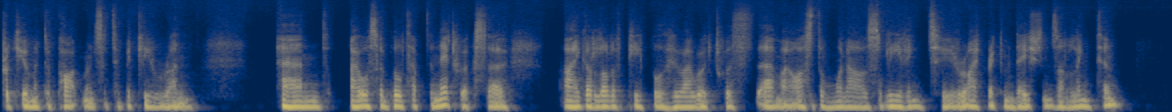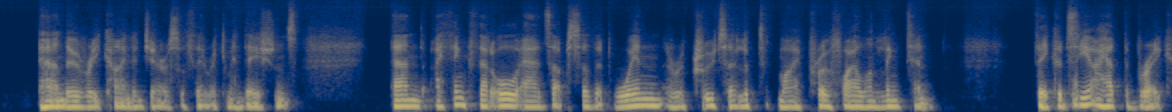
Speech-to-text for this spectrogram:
procurement departments are typically run. And I also built up the network. So I got a lot of people who I worked with. Um, I asked them when I was leaving to write recommendations on LinkedIn, and they were very kind and generous with their recommendations. And I think that all adds up so that when a recruiter looked at my profile on LinkedIn, they could see I had the break,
